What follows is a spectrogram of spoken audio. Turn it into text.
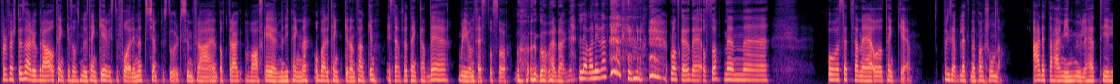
For det første så er det jo bra å tenke sånn som du tenker. Hvis du får inn et kjempestort sum fra et oppdrag, hva skal jeg gjøre med de pengene? Og bare tenke den tanken, istedenfor å tenke at det blir jo en fest, og så gå, gå hverdagen. Leve av livet. Man skal jo det også, men uh, å sette seg ned og tenke f.eks. dette med pensjon, da er dette her min mulighet til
